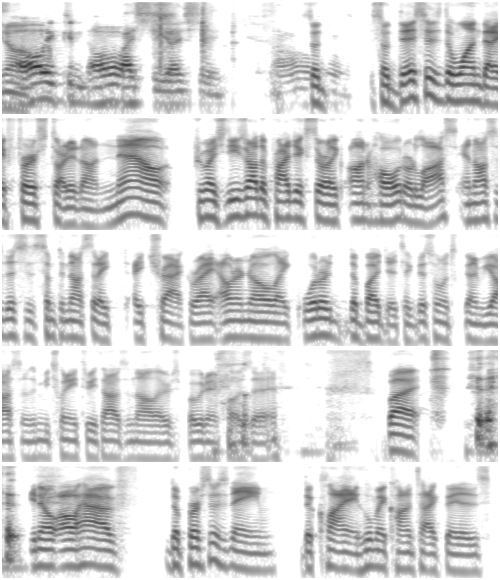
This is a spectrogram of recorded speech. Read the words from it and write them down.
you know. Oh, you can. Oh, I see. I see. Oh, So- so this is the one that I first started on. Now, pretty much these are all the projects that are like on hold or lost. And also this is something else that I, I track, right? I want to know like what are the budgets? Like this one's gonna be awesome. It's gonna be twenty three thousand dollars, but we didn't close it. but you know, I'll have the person's name, the client, who my contact is.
